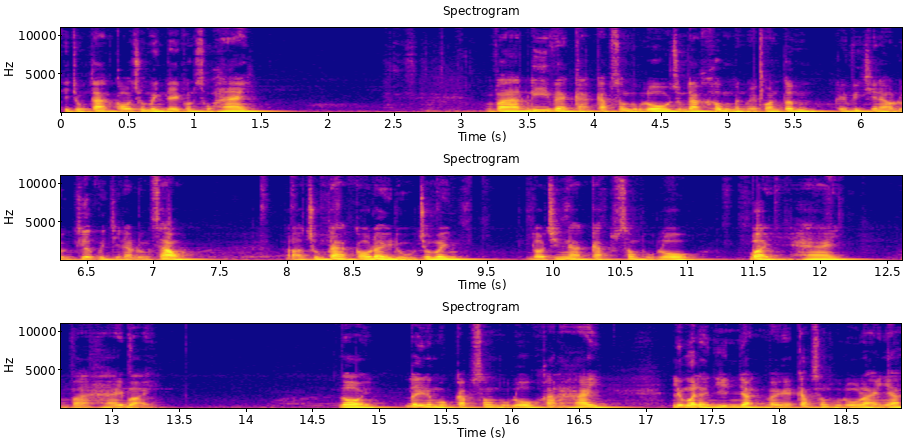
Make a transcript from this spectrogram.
thì chúng ta có cho mình đây con số 2 và đi về cả cặp song thủ đô chúng ta không cần phải quan tâm cái vị trí nào đứng trước vị trí nào đứng sau. À, chúng ta có đầy đủ cho mình. Đó chính là cặp song thủ lô 72 và 27 rồi đây là một cặp song thủ lô khá là hay. Nếu mà để nhìn nhận về cái cặp song thủ lô này nhá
